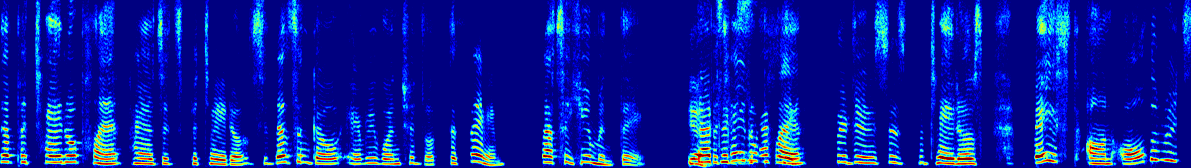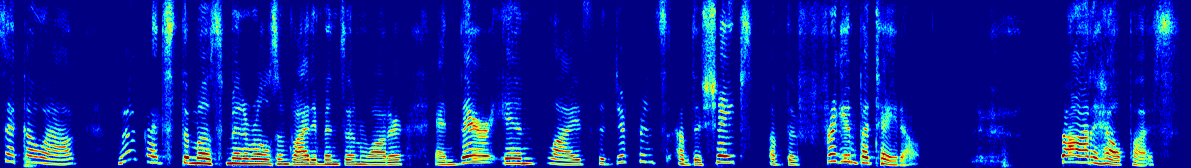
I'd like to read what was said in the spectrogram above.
The potato plant has its potatoes. It doesn't go, everyone should look the same. That's a human thing. Yeah. The potato exactly. plant produces potatoes based on all the roots that go out, who gets the most minerals and vitamins and water, and therein lies the difference of the shapes of the friggin' potato. God help us.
